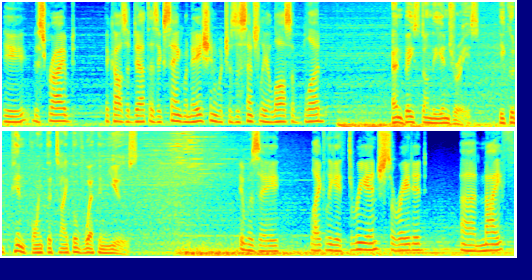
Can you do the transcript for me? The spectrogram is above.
He described the cause of death as exsanguination, which is essentially a loss of blood. And based on the injuries, he could pinpoint the type of weapon used. It was a likely a three-inch serrated uh, knife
